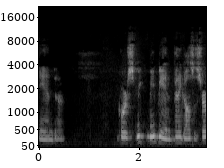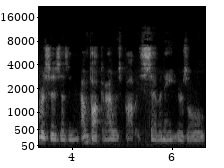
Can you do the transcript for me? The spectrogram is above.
And uh, of course, we, we being Pentecostal services, as in, I'm talking, I was probably seven, eight years old.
